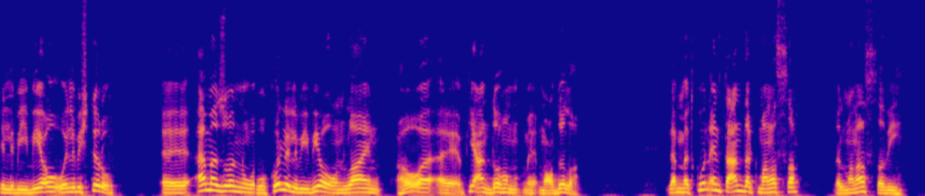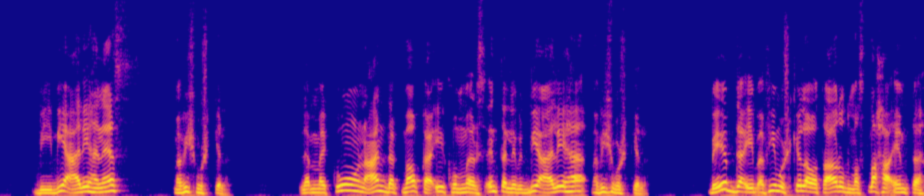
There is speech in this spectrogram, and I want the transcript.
اللي بيبيعوا واللي بيشتروا. آه، امازون وكل اللي بيبيعوا اونلاين هو آه، في عندهم معضلة. لما تكون انت عندك منصة المنصة دي بيبيع عليها ناس مفيش مشكلة. لما يكون عندك موقع e-commerce انت اللي بتبيع عليها مفيش مشكلة. بيبدأ يبقى في مشكلة وتعارض مصلحة إمتى؟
